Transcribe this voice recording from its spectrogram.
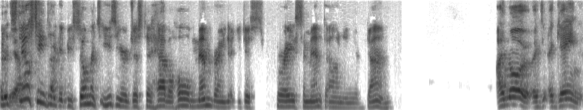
but it yeah. still seems like it'd be so much easier just to have a whole membrane that you just spray cement on and you're done. I know. Again,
